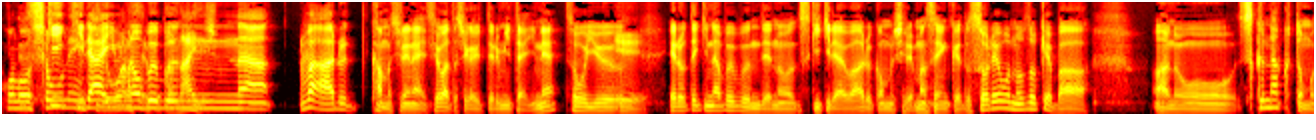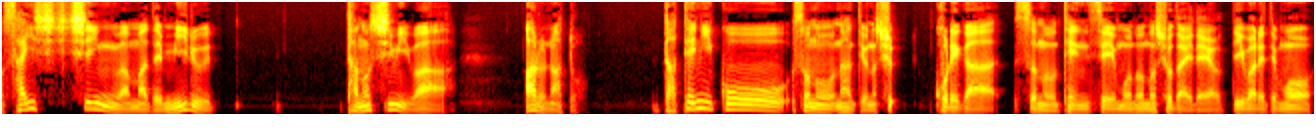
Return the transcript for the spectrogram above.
この好き嫌いの部分な、はあるかもしれないですよ。私が言ってるみたいにね。そういうええエロ的な部分での好き嫌いはあるかもしれませんけど、それを除けば、あのー少なくとも最新話まで見る楽しみはあるなと。伊達にこう、その、なんていうの、これが、その、転生ものの初代だよって言われても、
